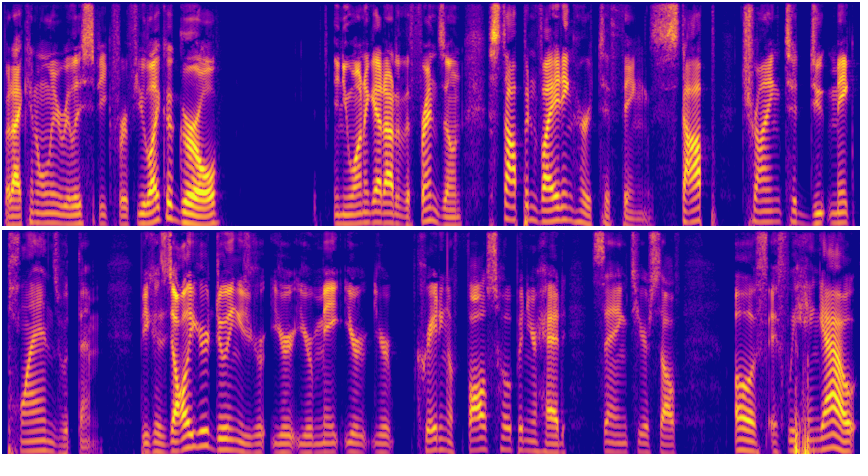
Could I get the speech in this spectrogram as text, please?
but I can only really speak for if you like a girl and you want to get out of the friend zone, stop inviting her to things. Stop trying to do make plans with them because all you're doing is you're you're you're make you're you're creating a false hope in your head saying to yourself, oh, if if we hang out,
